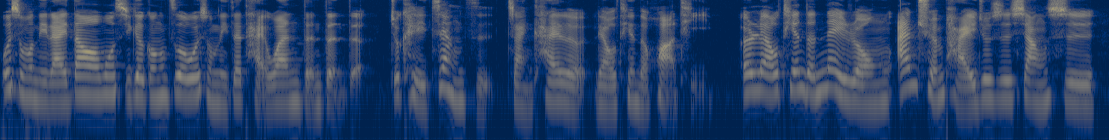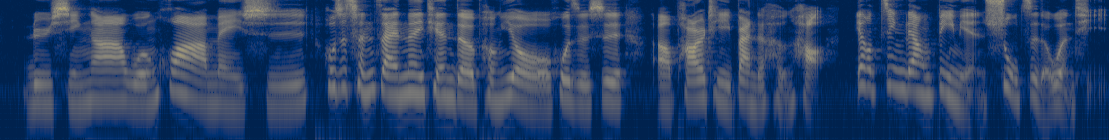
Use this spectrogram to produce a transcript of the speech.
为什么你来到墨西哥工作？为什么你在台湾？等等的，就可以这样子展开了聊天的话题。而聊天的内容安全牌就是像是旅行啊、文化、美食，或是承载那一天的朋友，或者是呃 party 办得很好。要尽量避免数字的问题，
